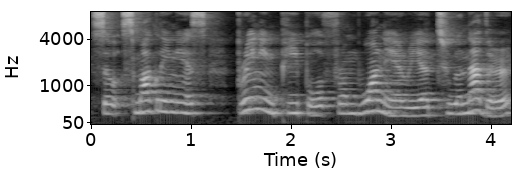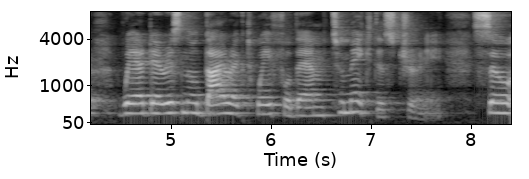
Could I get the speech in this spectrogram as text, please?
So, smuggling is bringing people from one area to another where there is no direct way for them to make this journey. So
